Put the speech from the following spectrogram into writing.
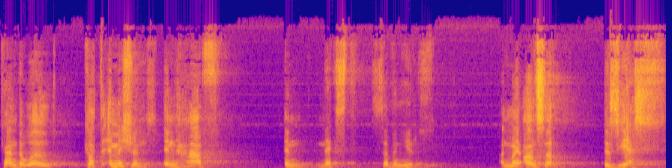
Can the world cut emissions in half in next 7 years? And my answer is yes.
